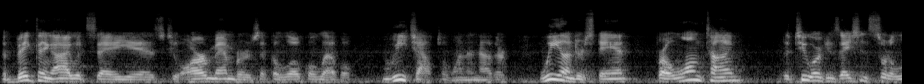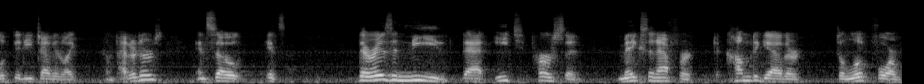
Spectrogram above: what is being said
The big thing I would say is to our members at the local level, reach out to one another. We understand for a long time, the two organizations sort of looked at each other like competitors. And so it's there is a need that each person makes an effort to come together to look for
